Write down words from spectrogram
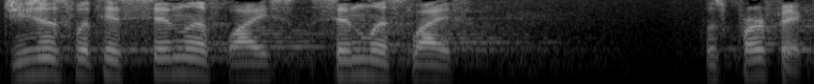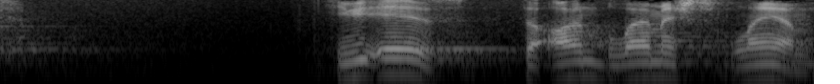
Jesus, with his sinless life, sinless life, was perfect. He is the unblemished lamb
